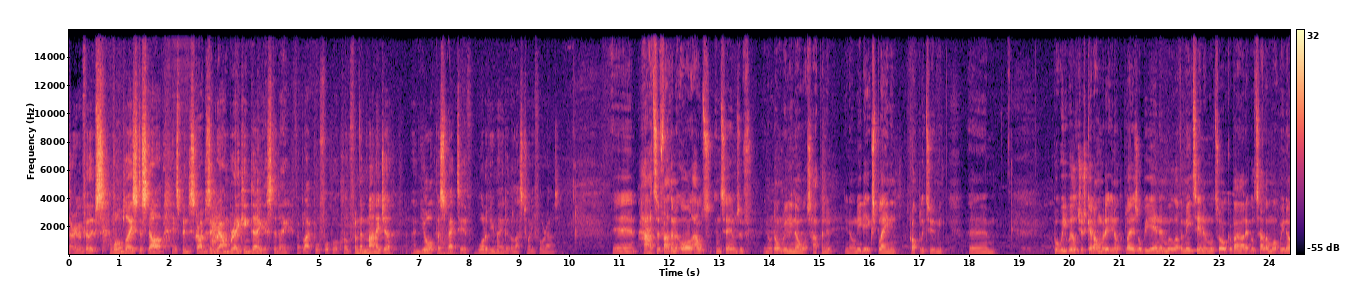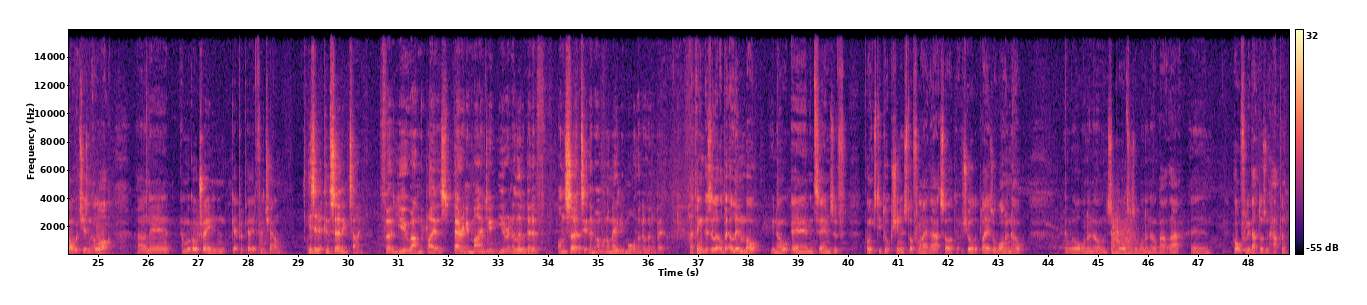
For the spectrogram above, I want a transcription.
Terry McPhillips, one place to start. It's been described as a groundbreaking day yesterday for Blackpool Football Club. From the manager and your perspective, what have you made of the last 24 hours? Uh, hard to fathom it all out in terms of, you know, don't really know what's happening. You know, need it explaining properly to me. Um, but we will just get on with it. You know, the players will be in and we'll have a meeting and we'll talk about it. We'll tell them what we know, which isn't a lot, and uh, and we'll go training and get prepared for the challenge. Is it a concerning time for you and the players, bearing in mind you, you're in a little bit of uncertainty at the moment, or maybe more than a little bit? I think there's a little bit of limbo, you know, um, in terms of points deduction and stuff like that. So I'm sure the players will want to know. You know, we'll all want to know, and supporters will want to know about that. Um, hopefully that doesn't happen.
